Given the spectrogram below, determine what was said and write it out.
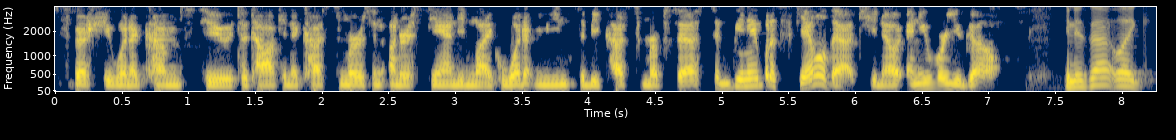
especially when it comes to to talking to customers and understanding like what it means to be customer obsessed and being able to scale that you know anywhere you go. And is that like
